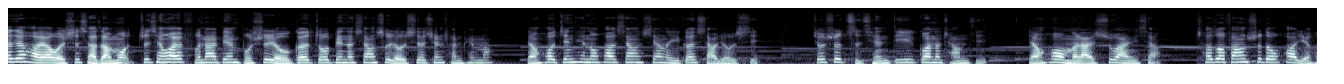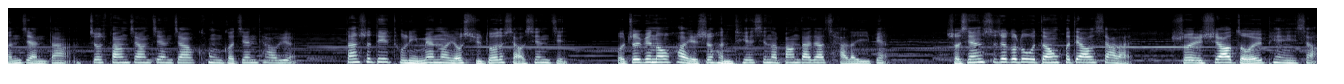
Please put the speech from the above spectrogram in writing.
大家好呀，我是小杂木。之前外服那边不是有个周边的像素游戏的宣传片吗？然后今天的话上线了一个小游戏，就是此前第一关的场景。然后我们来试玩一下，操作方式的话也很简单，就方向键加空格键跳跃。但是地图里面呢有许多的小陷阱，我这边的话也是很贴心的帮大家踩了一遍。首先是这个路灯会掉下来，所以需要走位骗一下。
